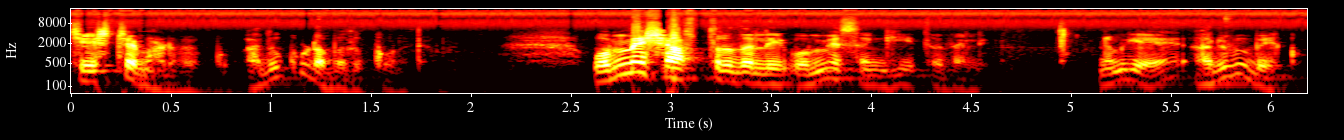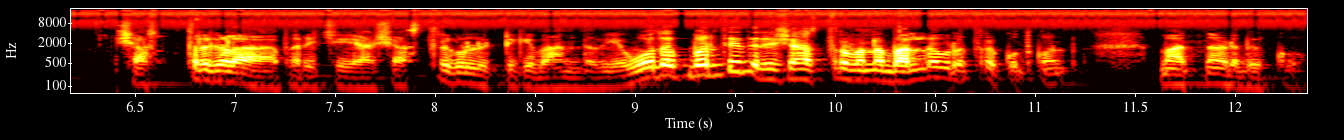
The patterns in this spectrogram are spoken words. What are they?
ಚೇಷ್ಟೆ ಮಾಡಬೇಕು, ಅದು ಕೂಡ ಬದುಕು ಅಂತ. ಒಮ್ಮೆ ಶಾಸ್ತ್ರದಲ್ಲಿ, ಒಮ್ಮೆ ಸಂಗೀತದಲ್ಲಿ. ನಮಗೆ ಅರಿವು ಬೇಕು. ಶಾಸ್ತ್ರಗಳ ಪರಿಚಯ, ಶಾಸ್ತ್ರಗಳೊಟ್ಟಿಗೆ ಬಾಂಧವ್ಯ. ಓದೋಕ್ಕೆ ಬರ್ತಿದ್ರೆ ಶಾಸ್ತ್ರವನ್ನು ಬಲ್ಲವ್ರ ಹತ್ರ ಕೂತ್ಕೊಂಡು ಮಾತನಾಡಬೇಕು,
